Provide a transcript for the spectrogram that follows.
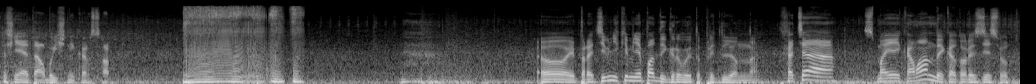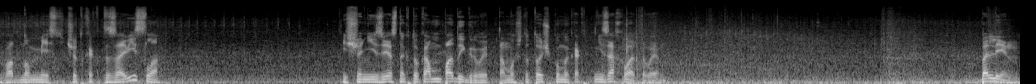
Точнее, это обычный корсар. Ой, противники мне подыгрывают определенно. Хотя с моей командой, которая здесь вот в одном месте что-то как-то зависла, еще неизвестно, кто кому подыгрывает, потому что точку мы как-то не захватываем. Блин.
